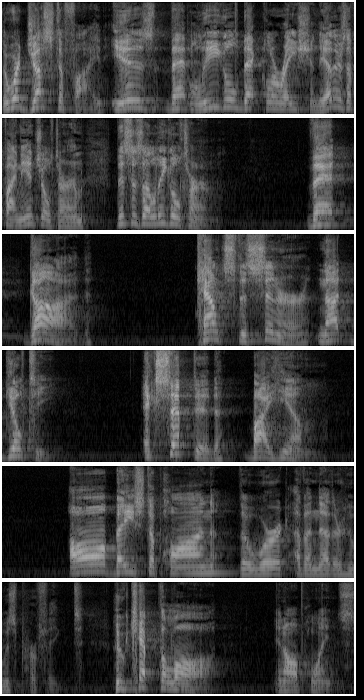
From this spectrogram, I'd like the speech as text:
The word justified is that legal declaration. The other is a financial term. This is a legal term. That God counts the sinner not guilty, accepted by Him, all based upon the work of another who was perfect, who kept the law in all points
